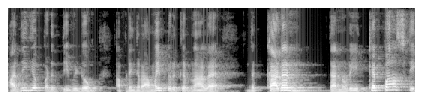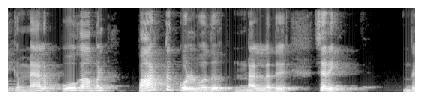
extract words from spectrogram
அதிகப்படுத்தி விடும் அப்படிங்கிற அமைப்பு இருக்கிறதுனால இந்த கடன் தன்னுடைய கெப்பாசிட்டிக்கு மேலே போகாமல் பார்த்து கொள்வது நல்லது. சரி இந்த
